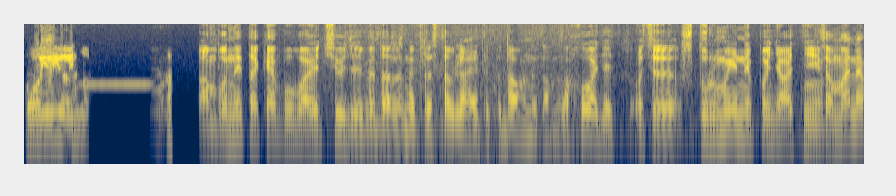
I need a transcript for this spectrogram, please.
Ой-ой-ой, ну Там вони таке бувають чудять, ви навіть не представляєте, куди вони там заходять. Оце штурми непонятні. У мене,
